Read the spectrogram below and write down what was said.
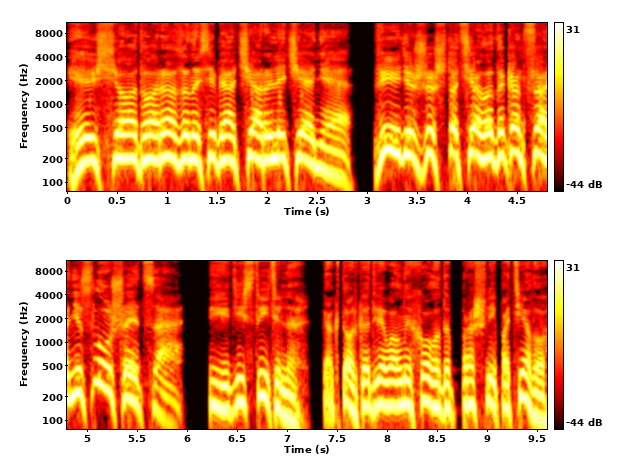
«Еще два раза на себя чары лечения! Видишь же, что тело до конца не слушается!» И действительно, как только две волны холода прошли по телу,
